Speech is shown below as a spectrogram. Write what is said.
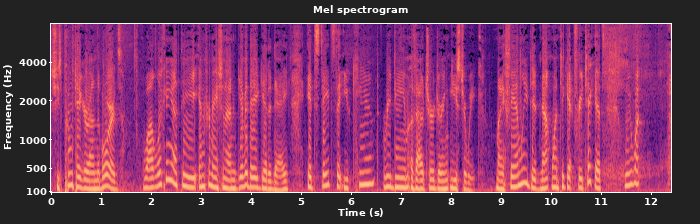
she's poo taker on the boards. While looking at the information on Give a Day, Get a Day, it states that you can't redeem a voucher during Easter week. My family did not want to get free tickets. We want.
